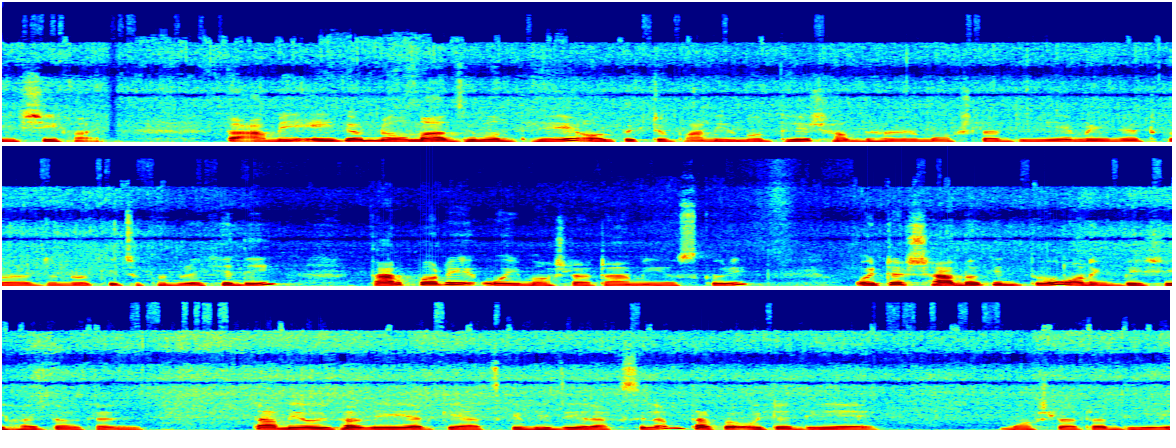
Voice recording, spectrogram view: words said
বেশি হয়। তো আমি এই জন্য মাঝে মধ্যে, অল্প একটু পানির মধ্যে সব ধরনের মশলা দিয়ে ম্যারিনেট করার জন্য কিছুক্ষণ রেখে দিই। তারপরে ওই মশলাটা আমি ইউজ করি। ওইটার স্বাদও কিন্তু অনেক বেশি হয় তরকারির। তা আমি ওইভাবেই আর কি আজকে ভিজিয়ে রাখছিলাম। তারপর ওইটা দিয়ে মশলাটা দিয়ে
